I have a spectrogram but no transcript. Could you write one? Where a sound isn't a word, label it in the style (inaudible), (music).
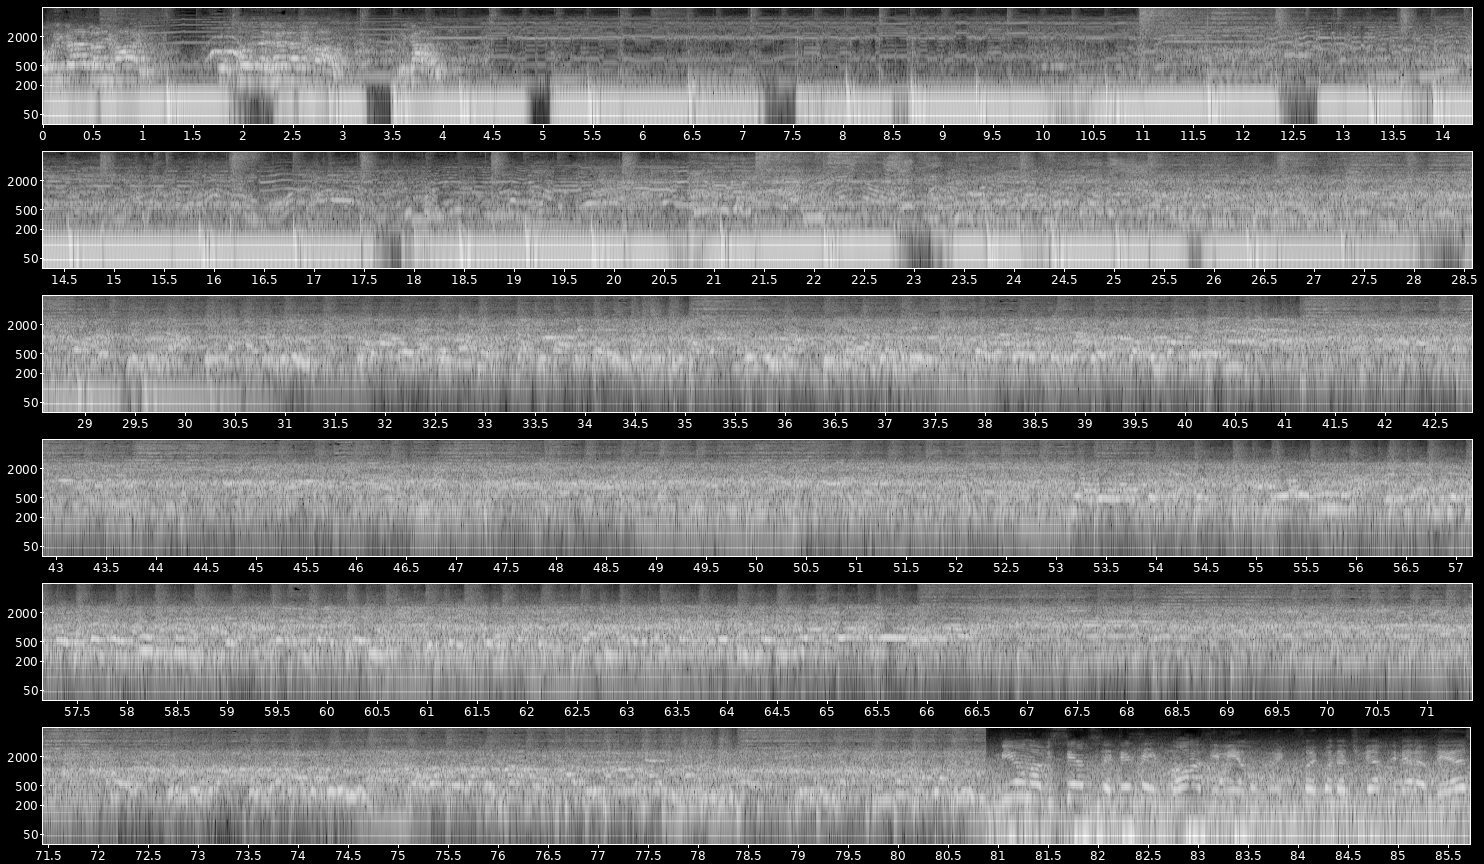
Obrigado, animais, por sostener animal. Obrigado. Lino, foi quando eu te vi a primeira vez.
